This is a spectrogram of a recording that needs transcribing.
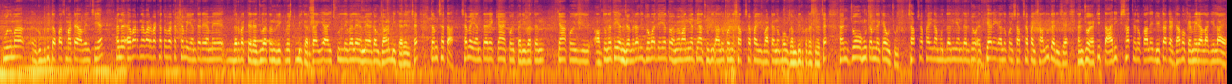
સ્કૂલમાં રૂબરૂ તપાસ માટે આવેલ છીએ અને અવારનવાર વખતો વખત છે મેં અંતરે અમે દર વખતે રજૂઆત અને રિક્વેસ્ટ બી કરતા અહીંયા હાઈસ્કૂલ લેવલે અમે અગાઉ જાણ બી કરેલ છે. તેમ છતાં સમય અંતરે ક્યાં કોઈ પરિવર્તન, ક્યાં કોઈ આવતું નથી. અને જનરલી જોવા જઈએ તો અમે માનીએ ત્યાં સુધી આ લોકોની સાફ સફાઈ માટેનો બહુ ગંભીર પ્રશ્ન છે. અને જો હું તમને કહું છું સાફ સફાઈના મુદ્દાની અંદર જો અત્યારે આ લોકોએ સાફ સફાઈ ચાલુ કરી છે અને જો હકી તારીખ સાથેનો કાલે ડેટા કઢાવો, કેમેરા લાગેલા હે,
